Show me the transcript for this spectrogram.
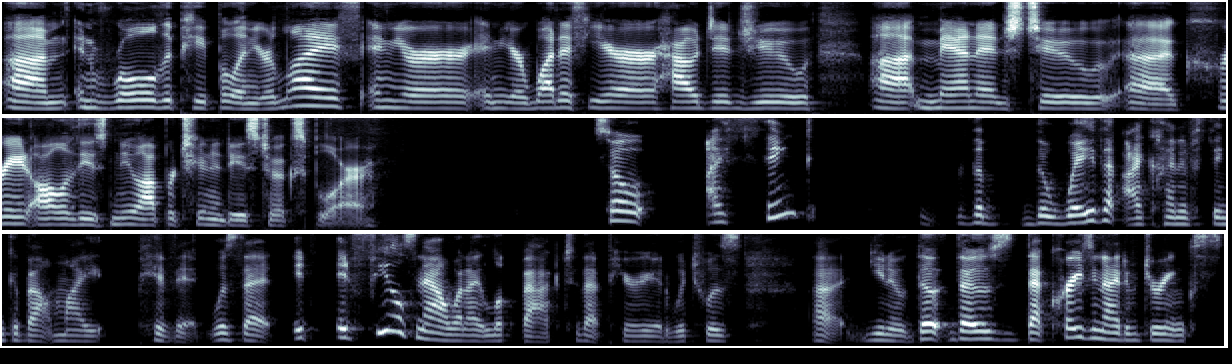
um, enroll the people in your life in your in your what if year? How did you uh, manage to uh, create all of these new opportunities to explore? So I think the the way that I kind of think about my pivot was that it it feels now when I look back to that period, which was uh, you know, th- those that crazy night of drinks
